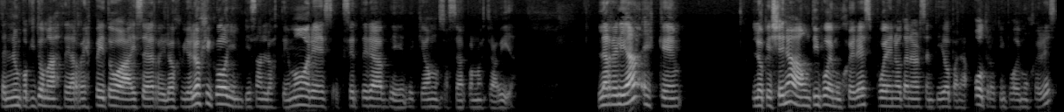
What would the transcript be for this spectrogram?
tener un poquito más de respeto a ese reloj biológico y empiezan los temores, etcétera, de, de qué vamos a hacer con nuestra vida. La realidad es que lo que llena a un tipo de mujeres puede no tener sentido para otro tipo de mujeres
